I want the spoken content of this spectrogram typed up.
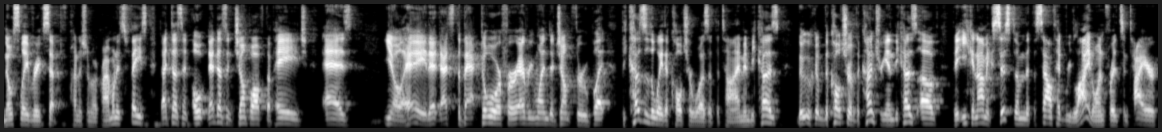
no slavery except punishment of a crime. On its face, that doesn't oh, that doesn't jump off the page as you know, hey, that, that's the back door for everyone to jump through. But because of the way the culture was at the time, and because the, the culture of the country, and because of the economic system that the South had relied on for its entire,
